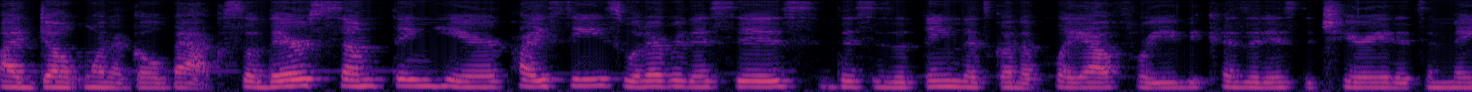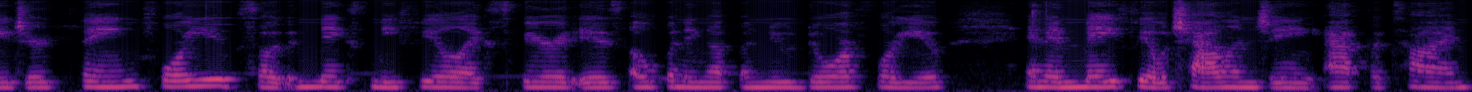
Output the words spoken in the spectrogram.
I don't want to go back. So there's something here, Pisces, whatever this is, this is a thing that's going to play out for you because it is the chariot. It's a major thing for you. So it makes me feel like spirit is opening up a new door for you and it may feel challenging at the time.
